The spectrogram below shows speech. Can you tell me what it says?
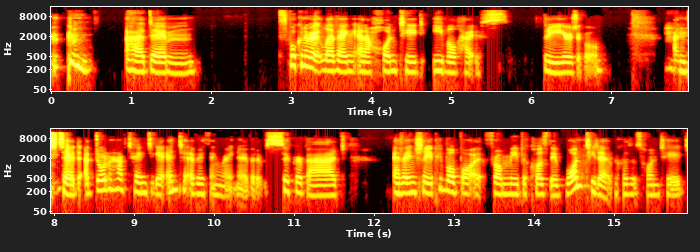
had um spoken about living in a haunted evil house three years ago and Mhm. said, I don't have time to get into everything right now, but it was super bad. Eventually, people bought it from me because they wanted it because it was haunted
